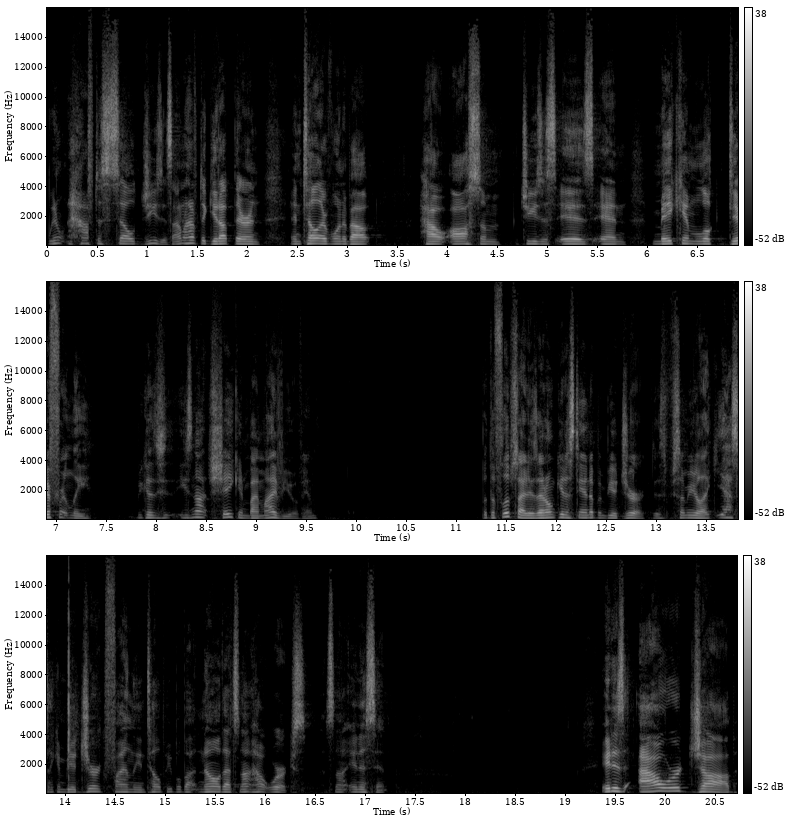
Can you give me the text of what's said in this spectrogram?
we don't have to sell Jesus. I don't have to get up there and, and tell everyone about how awesome Jesus is and make him look differently because he's not shaken by my view of him. But the flip side is I don't get to stand up and be a jerk. Some of you are like, yes, I can be a jerk finally and tell people about. No, that's not how it works. That's not innocent. It is our job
